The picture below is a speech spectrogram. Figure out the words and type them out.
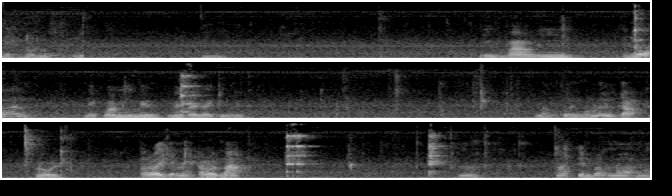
เด็กโดดลูกอืมยิ่งเปล่านี่ร้อนเล็กกว่านี่ไม่ไม่ใส่อะไรกินเลยบางคนเขาไม่รู้จักอร่อย อร่อยใช่ไหมอร่อยมาก อืมนะเป็นราะเนอกมั้ง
